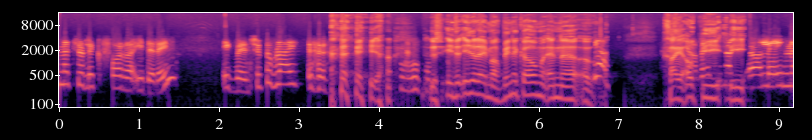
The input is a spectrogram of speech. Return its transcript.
natuurlijk voor iedereen. Ik ben super blij. ja. Dus ieder, iedereen mag binnenkomen en Ja. Ga je Ja, ook die... die... Alleen,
